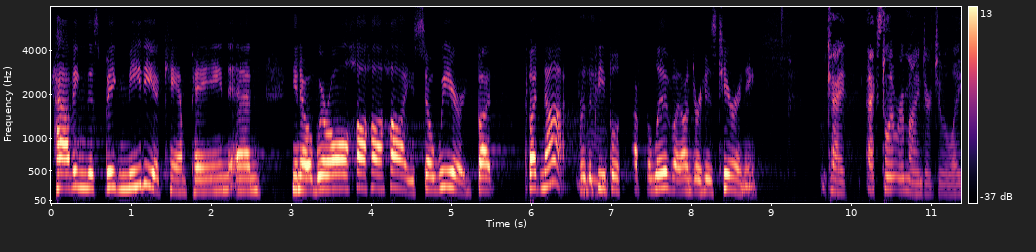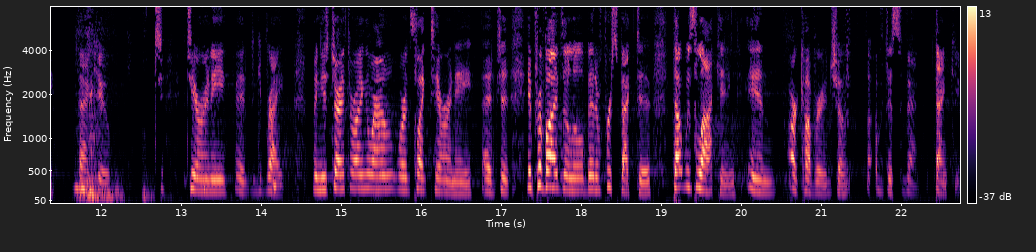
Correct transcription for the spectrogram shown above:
having this big media campaign and you know we're all ha ha ha he's so weird but but not for mm-hmm. the people who have to live under his tyranny. Okay. Excellent reminder julie. Thank you tyranny, eh, right. When you start throwing around words like tyranny, eh, it, it, provides a little bit of perspective that was lacking in our coverage of, of this event. Thank you.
